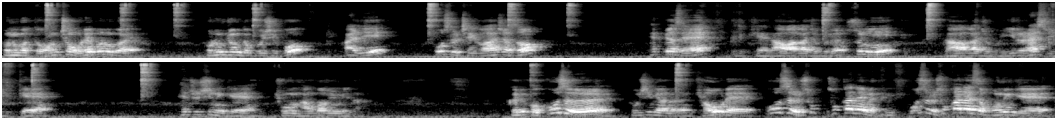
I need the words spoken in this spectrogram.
보는 것도 엄청 오래 보는 거예요. 보름 정도 보시고 빨리 꽃을 제거하셔서 햇볕에 이렇게 나와가지고요 순이 나와가지고 일을 할 수 있게 해주시는 게 좋은 방법입니다. 그리고 꽃을 보시면은 겨울에 꽃을 속, 솎아내면. 꽃을 솎아내서 보는 게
